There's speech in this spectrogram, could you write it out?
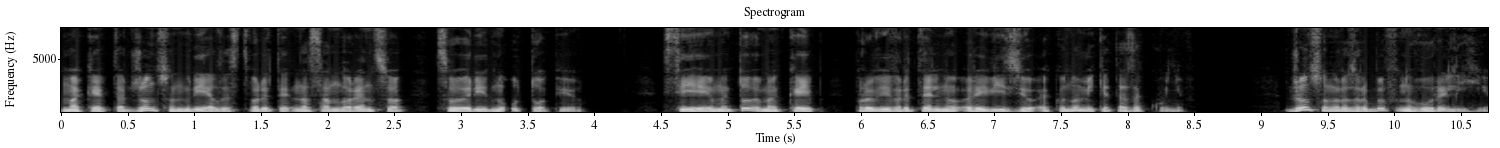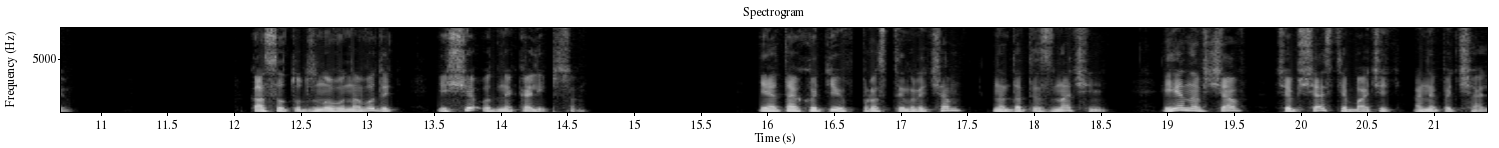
Маккейб та Джонсон мріяли створити на Сан Лоренцо своєрідну утопію. З цією метою Маккейб провів ретельну ревізію економіки та законів. Джонсон розробив нову релігію. Касл тут знову наводить іще одне каліпсо. Я так хотів простим речам надати значень, і я навчав, щоб щастя бачить, а не печаль.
